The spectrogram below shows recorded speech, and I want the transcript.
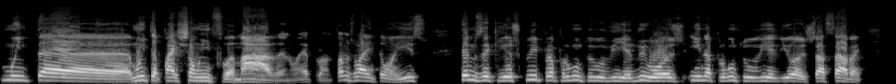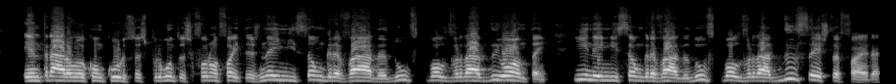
muita, muita paixão inflamada, não é? Pronto, vamos lá então a isso. Temos aqui, eu escolhi para a pergunta do dia de hoje e na pergunta do dia de hoje, já sabem, entraram a concurso as perguntas que foram feitas na emissão gravada do Futebol de Verdade de ontem e na emissão gravada do Futebol de Verdade de sexta-feira.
